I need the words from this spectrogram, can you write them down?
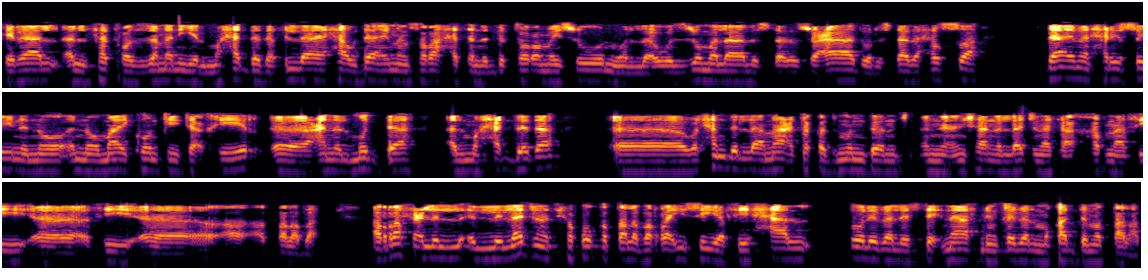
خلال الفترة الزمنية المحددة في اللائحة ودائما صراحة الدكتورة ميسون والزملاء الأستاذة سعاد والأستاذة حصة دائما حريصين إنه إنه ما يكون في تأخير عن المدة المحددة آه، والحمد لله ما أعتقد منذ إن انشان اللجنة تأخرنا في آه، في آه، الطلبة. الرفع للجنة حقوق الطلبة الرئيسية في حال طلب الاستئناف من قبل مقدم الطلب.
